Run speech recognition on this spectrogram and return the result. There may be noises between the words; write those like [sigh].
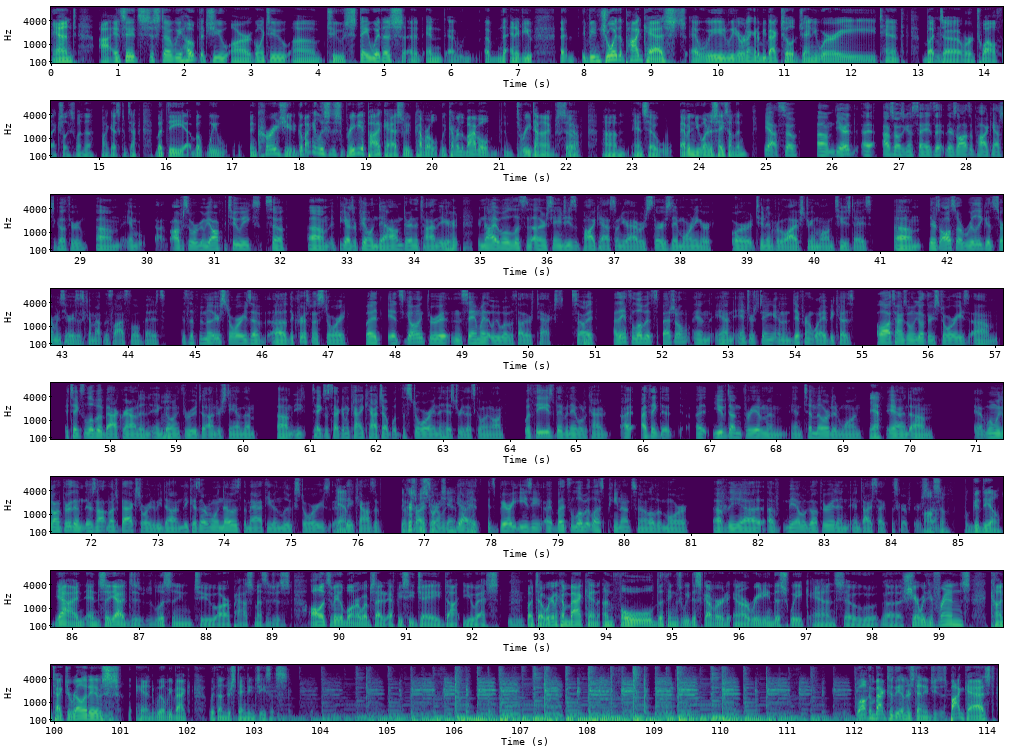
And uh, it's it's just uh, we hope that you are going to um, to stay with us and and, uh, uh, and if you uh, if you enjoy the podcast, uh, we we are not going to be back till January 10th, but uh, or 12th actually is when the podcast comes out. But the uh, but we encourage you to go back and listen to some previous podcasts. We've covered we covered the Bible three times. So um and so Evan, you want to say something? Yeah. So um, the other, uh, that's what I was going to say is that there's lots of podcasts to go through. Um, and obviously we're going to be off for two weeks. So um, if you guys are feeling down during the time that you're [laughs] you're not able to listen to Understanding Jesus podcast on your average Thursday morning or or tune in for the live stream on Tuesdays, um, there's also a really good sermon series that's come out this last little bit. It's it's the familiar stories of uh, the Christmas story, but it's going through it in the same way that we would with other texts. So Mhm. I, I think it's a little bit special and and interesting in a different way because a lot of times when we go through stories, um, it takes a little bit of background and, and Mm. going through to understand them. Um, it takes a second to kind of catch up with the story and the history that's going on. With these, they've been able to kind of. I, I think that uh, you've done three of them, and, and Tim Miller did one. Yeah. And um, when we've gone through them, there's not much backstory to be done because everyone knows the Matthew and Luke stories, uh, Yeah. the accounts of The Christmas Christ stories, coming. yeah, yeah. It's it's very easy, uh, but it's a little bit less peanuts and a little bit more of the uh, of being able to go through it and, and dissect the scriptures. so. Awesome. Well, good deal. Yeah, and and so yeah, listening to our past messages, all it's available on our website at fbcj.us. Mhm. But uh, we're going to come back and unfold the things we discovered in our reading this week, and so uh, share with your friends, contact your relatives, [laughs] and we'll be back with understanding Jesus. Welcome back to the Understanding Jesus podcast.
